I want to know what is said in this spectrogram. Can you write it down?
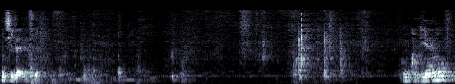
in silenzio. Concludiamo.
